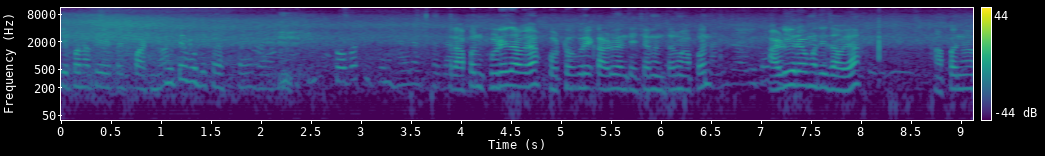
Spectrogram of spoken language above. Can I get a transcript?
ते पण आता येत आहेत पाठीमागे. कुठे कुठे रस्ता आहे सोबत तिथून आहे रस्ता तर आपण पुढे जाऊया फोटो वगैरे काढूया आणि त्याच्यानंतर मग आपण आडविऱ्यामध्ये जाऊया. आपण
